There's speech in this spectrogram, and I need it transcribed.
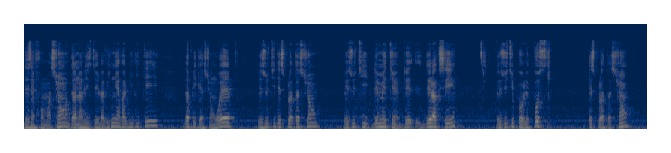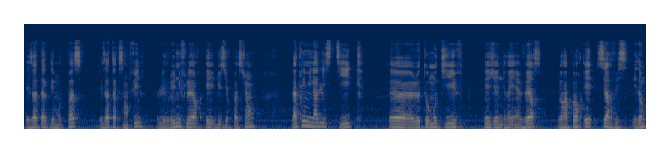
des informations, d'analyse de la vulnérabilité, d'application web, des outils d'exploitation, les outils de maintien de, l'accès, les outils pour les post-exploitation, les attaques des mots de passe, les attaques sans fil, les renifleurs et l'usurpation, la criminalistique, euh, l'automotive, l'ingénierie inverse, le rapport et service. Et donc,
